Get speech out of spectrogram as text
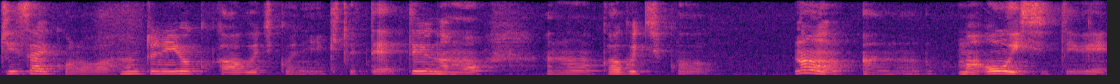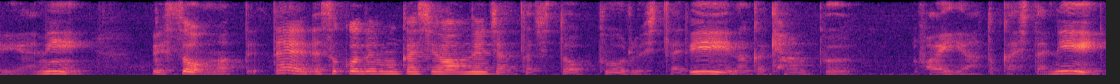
小さい頃は本当によく河口湖に来ててっていうのもあの河口湖のあの、まあ、大石っていうエリアに別荘を持っててでそこで昔はお姉ちゃんたちとプールしたりなんかキャンプファイヤーとかしたり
